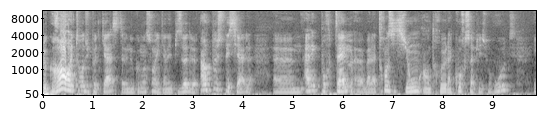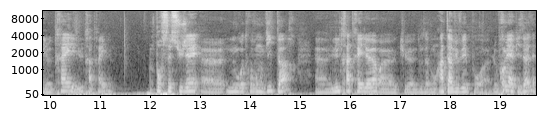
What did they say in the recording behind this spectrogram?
le grand retour du podcast, nous commençons avec un épisode un peu spécial. Euh, avec pour thème euh, bah, la transition entre la course à pied sur route et le trail et l'ultra trail. Pour ce sujet, euh, nous retrouvons Victor, l'ultra trailer euh, que nous avons interviewé pour le premier épisode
